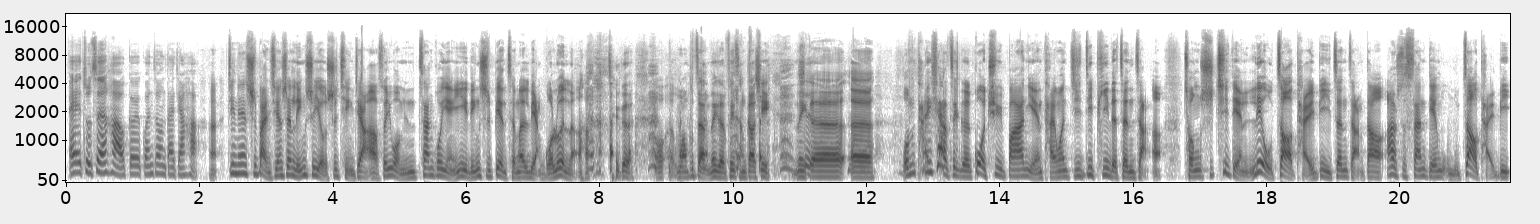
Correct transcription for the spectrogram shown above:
哎，主持人好，各位观众大家好。嗯，今天石板先生临时有事请假啊，所以我们《三国演义》临时变成了两国论了啊。这个王王部长那个非常高兴，那个呃。我们谈一下这个过去八年台湾 GDP 的增长啊，从十七点六兆台币增长到二十三点五兆台币，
